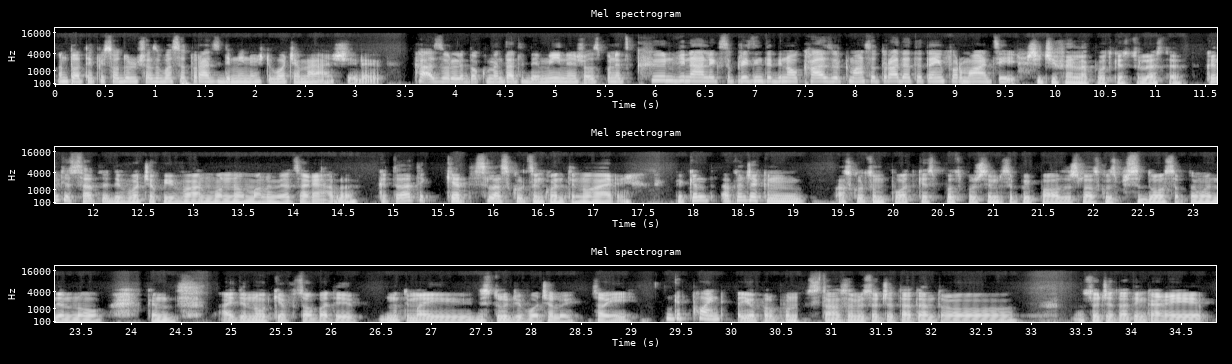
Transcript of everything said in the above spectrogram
în tot episodul și o să vă săturați de mine și de vocea mea și de cazurile documentate de mine și o să spuneți când vine Alex să prezinte din nou cazuri, că m-am săturat de atâtea informații. Și ce fain la podcastul ăsta? Când te sată de vocea cuiva în mod normal în viața reală, câteodată chiar trebuie să-l asculți în continuare. Pe când atunci când asculti un podcast, poți pur și simplu să pui pauză și l asculti peste două săptămâni din nou, când ai din nou chef sau poate nu te mai distruge vocea lui sau ei. Good point. Eu propun să transforme societatea într-o societate în care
